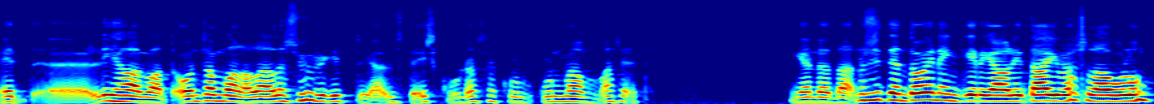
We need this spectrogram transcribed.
et, lihavat on samalla lailla syrjittyjä yhteiskunnassa kuin, kuin vammaiset. Ja tota, no sitten toinen kirja oli Taivaslaulu,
